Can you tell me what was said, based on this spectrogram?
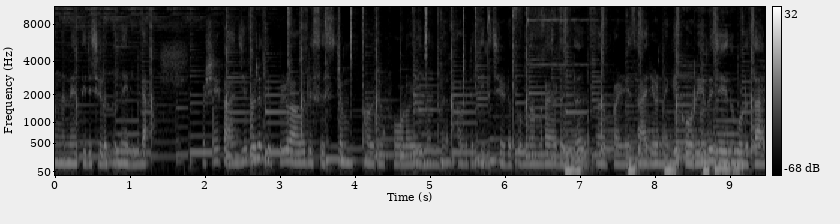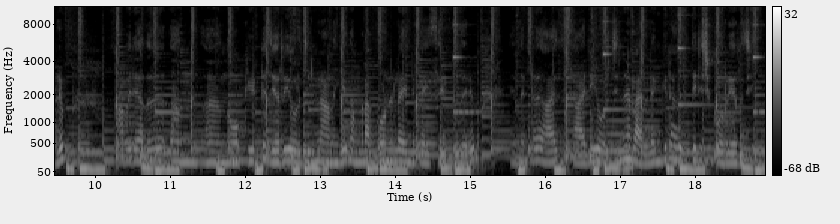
അങ്ങനെ തിരിച്ചെടുക്കുന്നില്ല. പക്ഷേ കാഞ്ചീപുരത്ത് ഇപ്പോഴും ആ ഒരു സിസ്റ്റം അവർ ഫോളോ ചെയ്യുന്നുണ്ട്. അവർ തിരിച്ചെടുക്കും. നമ്മുടെ അടുത്ത് പഴയ സാരി ഉണ്ടെങ്കിൽ കൊറിയർ ചെയ്ത് കൊടുത്താലും അവരത് നോക്കിയിട്ട് ജെറി ഒറിജിനൽ ആണെങ്കിൽ നമ്മുടെ അക്കൗണ്ടിൽ അതിന്റെ പൈസ ഇട്ട് തരും. എന്നിട്ട് ആ സാരി ഒറിജിനൽ അല്ലെങ്കിൽ അവർ തിരിച്ച് കൊറിയർ ചെയ്യും.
